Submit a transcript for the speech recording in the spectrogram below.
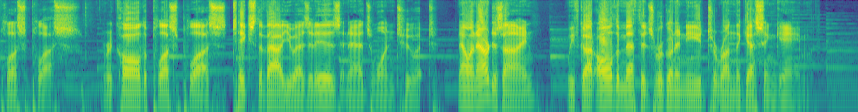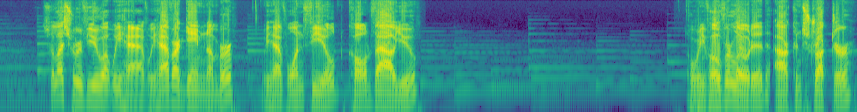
plus plus. Recall the plus plus takes the value as it is and adds 1 to it. Now in our design, we've got all the methods we're going to need to run the guessing game. So let's review what we have. We have our game number. We have one field called value. Or we've overloaded our constructor,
